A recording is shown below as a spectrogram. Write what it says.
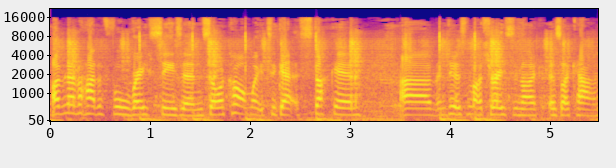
I've never had a full race season so I can't wait to get stuck in um, and do as much racing as I can.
